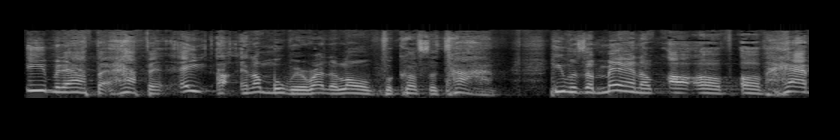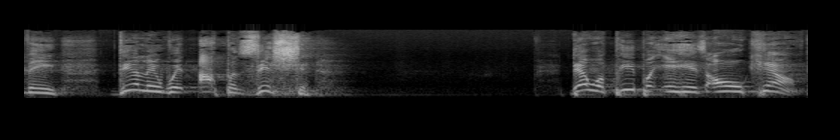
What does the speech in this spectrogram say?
Even after having eight, uh, and I'm moving right along because of time. He was a man of, of, of having, dealing with opposition. There were people in his own camp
